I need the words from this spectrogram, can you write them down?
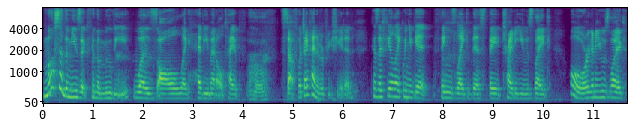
most of the music for the movie was all like heavy metal type Uh-huh. stuff, which I kind of appreciated because I feel like when you get things like this, they try to use like, oh, we're gonna use like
